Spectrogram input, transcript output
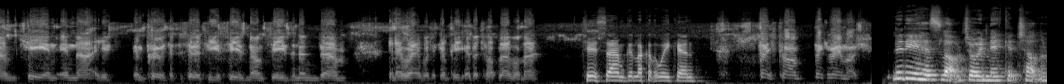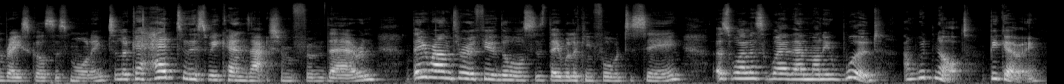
um, key in, in that. He's improved the facility season on season, and um, you know we're able to compete at the top level now. Cheers, Sam. Good luck at the weekend. Thanks, Tom. Thank you very much. Lydia Hislop joined Nick at Cheltenham Racecourse this morning to look ahead to this weekend's action from there, and they ran through a few of the horses they were looking forward to seeing, as well as where their money would and would not be going.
